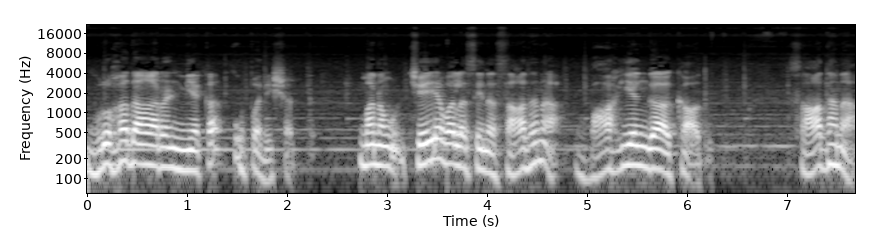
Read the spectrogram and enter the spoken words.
బృహదారణ్యక ఉపనిషత్. మనం చేయవలసిన సాధన బాహ్యంగా కాదు. సాధన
